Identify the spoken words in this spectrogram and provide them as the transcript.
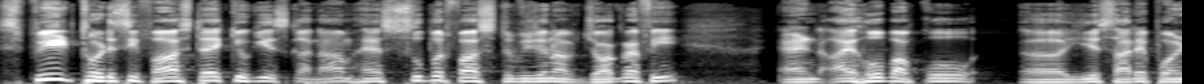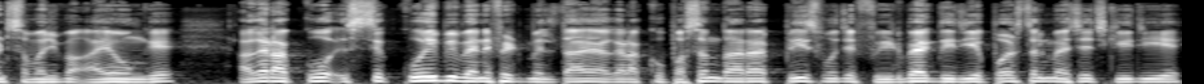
स्पीड थोड़ी सी फास्ट है, क्योंकि इसका नाम है super fast division of geography and I hope आपको ये सारे पॉइंट समझ में आए होंगे। अगर आपको इससे कोई भी बेनिफिट मिलता है, अगर आपको पसंद आ रहा है प्लीज़ मुझे फीडबैक दीजिए पर्सनल मैसेज कीजिए।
